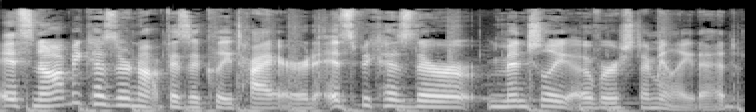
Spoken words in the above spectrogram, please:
it's not because they're not physically tired, it's because they're mentally overstimulated.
